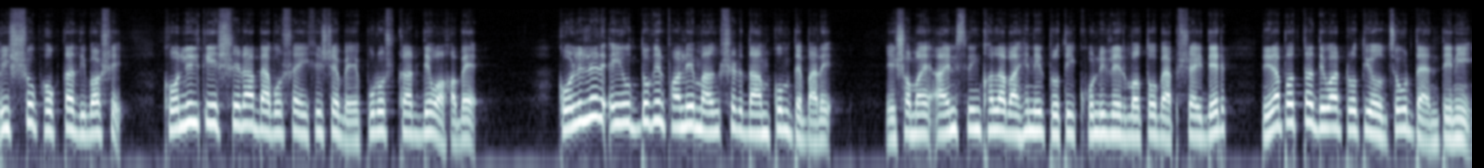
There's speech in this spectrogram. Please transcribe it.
বিশ্ব ভোক্তা দিবসে খলিলকে সেরা ব্যবসায়ী হিসেবে পুরস্কার দেওয়া হবে। খলিলের এই উদ্যোগের ফলে মাংসের দাম কমতে পারে। এ সময় আইন শৃঙ্খলা বাহিনীর প্রতি খলিলের মতো ব্যবসায়ীদের নিরাপত্তা দেওয়ার প্রতিও জোর দেন তিনি।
